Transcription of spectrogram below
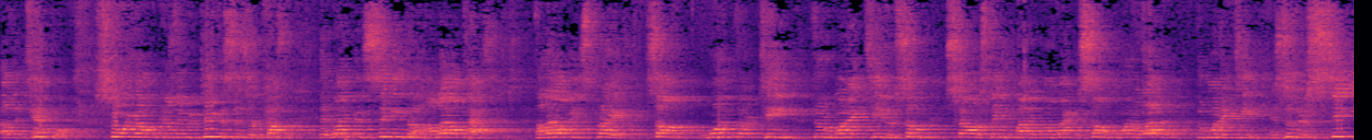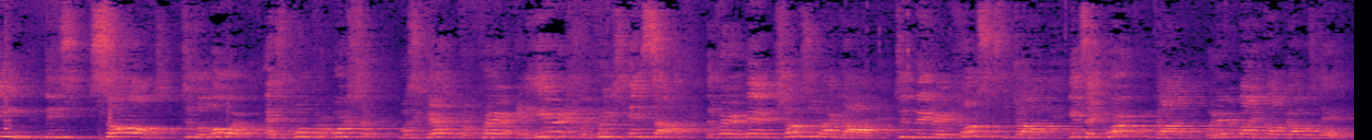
of the temple, showing up because they would do this as their custom. They might have been singing the Hallel passages. Hallel means praise. Psalm 113 through 118. Or some scholars think it might have gone back to Psalm 111 through 118. And so they're singing these psalms to the Lord as corporate worship was gathered for prayer. And here is the priest inside, the very man chosen by God to be very closest to God, gets a word from God when everybody thought God was dead.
